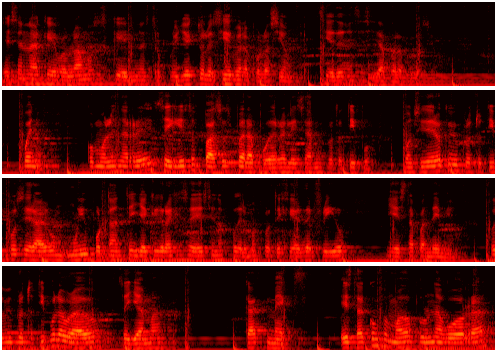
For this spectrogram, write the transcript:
es en la que evaluamos que nuestro proyecto le sirve a la población, si es de necesidad para la población. Bueno, como les narré, seguí estos pasos para poder realizar mi prototipo. Considero que mi prototipo será algo muy importante ya que gracias a este nos podremos proteger del frío y esta pandemia. Pues mi prototipo elaborado se llama CatMex Está conformado por una gorra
